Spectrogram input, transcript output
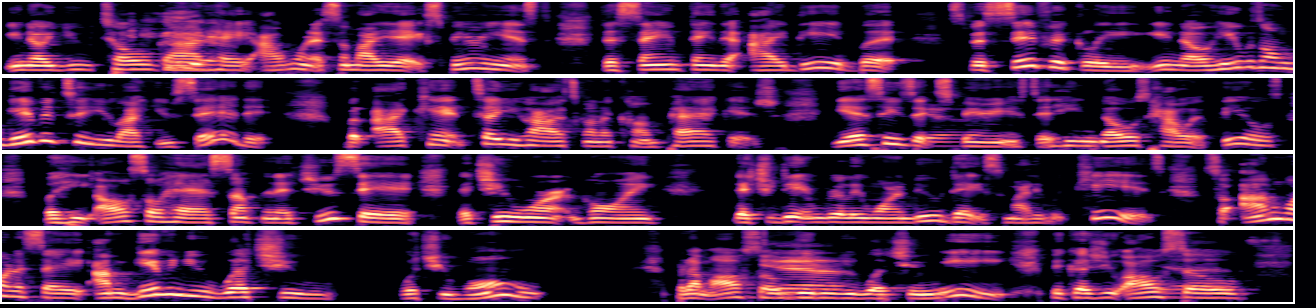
You know, you told God, yeah. hey, I wanted somebody that experienced the same thing that I did, but specifically, you know, he was gonna give it to you like you said it. But I can't tell you how it's gonna come packaged. Yes, he's experienced it, he knows how it feels, but he also has something that you said that you weren't going that you didn't really want to do date somebody with kids so i'm going to say i'm giving you what you what you want but I'm also yeah. giving you what you need because you also yes.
